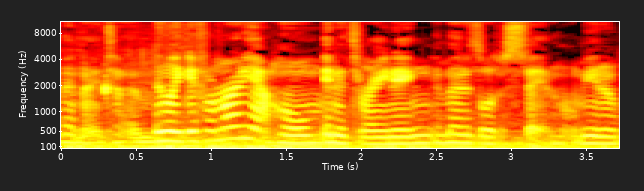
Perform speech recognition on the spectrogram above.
at nighttime. And like, if I'm already at home and it's raining, I might as well just stay at home, you know?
